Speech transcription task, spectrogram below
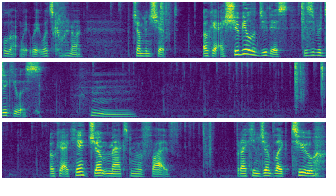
Hold on. Wait, wait. What's going on? Jump and shift. Okay, I should be able to do this. This is ridiculous. Hmm. Okay, I can't jump maximum of five. But I can jump like two.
